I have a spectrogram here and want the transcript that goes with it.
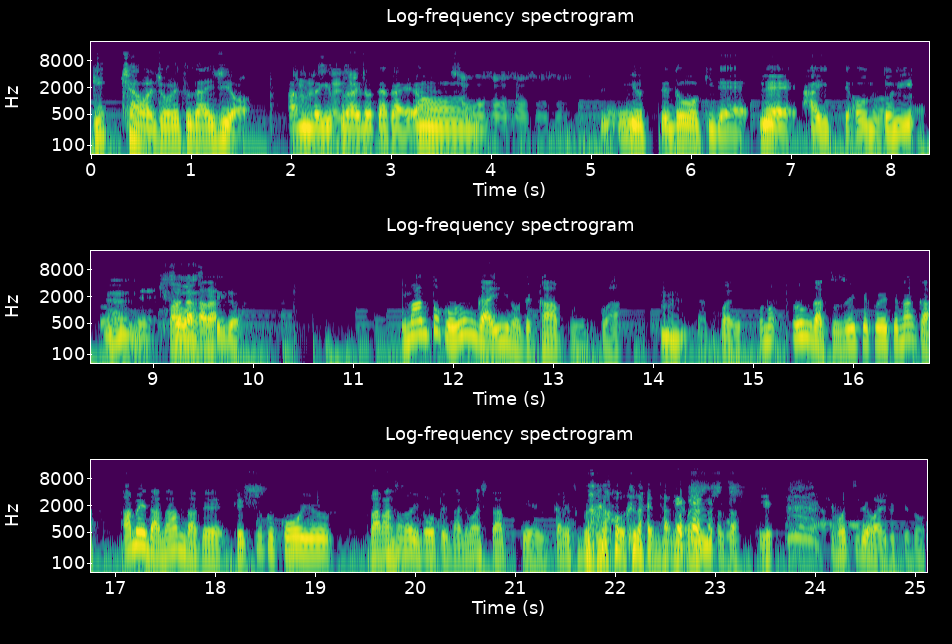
ピッチャーは序列大事よ。あんだけプライド高い。うん。そうそうそうそうそうそう。言って同期でね、入って本当に、うん、ね競わせてる。今んとこ運がいいので、カープは。うん。やっぱり、この運が続いてくれて、なんか雨だなんだで、結局こういうバランスのいいローテになりましたって、1ヶ月ぐらい後ぐらいになればいいかなっていう気持ちではいるけど。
